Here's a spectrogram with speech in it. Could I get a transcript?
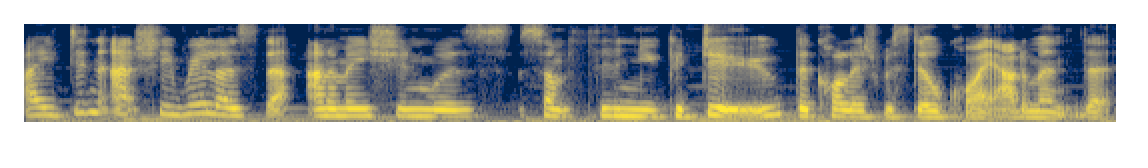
I didn't actually realize that animation was something you could do. The college was still quite adamant that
